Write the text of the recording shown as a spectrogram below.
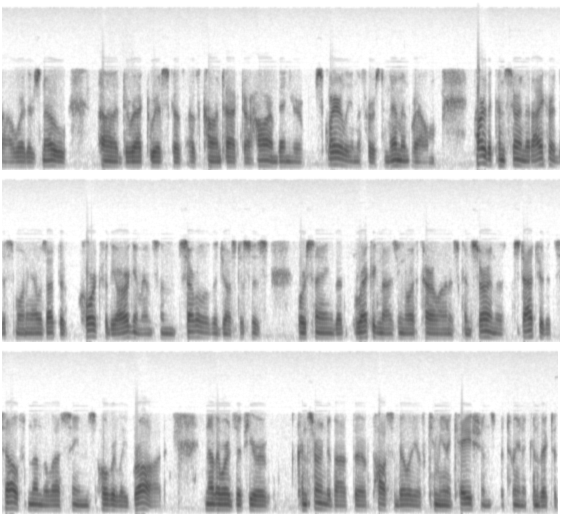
uh, where there's no uh, direct risk of, of contact or harm, then you're squarely in the First Amendment realm part of the concern that I heard this morning, I was at the court for the arguments, and several of the justices were saying that recognizing North Carolina's concern, the statute itself nonetheless seems overly broad. In other words, if you're concerned about the possibility of communications between a convicted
